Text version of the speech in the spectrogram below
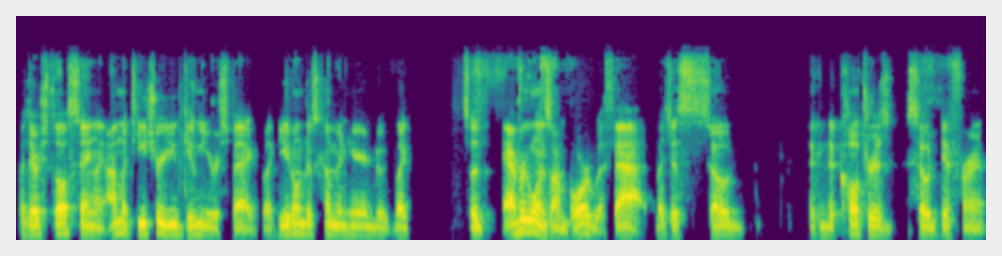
but they're still saying like i'm a teacher you give me respect. Like you don't just come in here and do like so everyone's on board with that but just so the, the culture is so different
